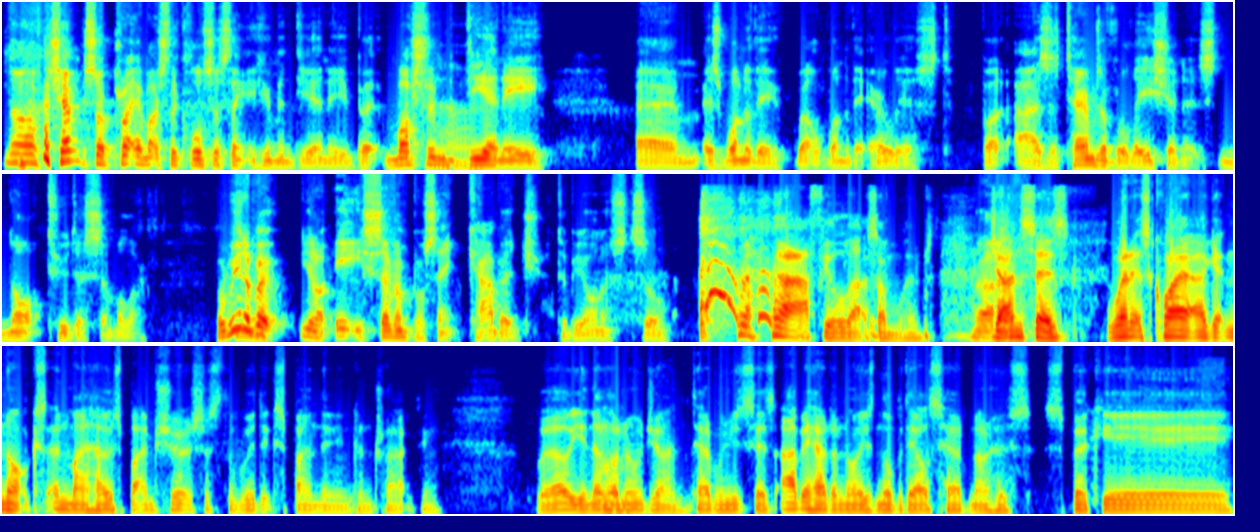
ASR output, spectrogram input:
No, chimps are pretty much the closest thing to human DNA, but mushroom Ah. DNA um, is one of the well, one of the earliest. But as in terms of relation, it's not too dissimilar. But we're Hmm. about you know eighty-seven percent cabbage, to be honest. So I feel that sometimes. uh, Jan says, when it's quiet, I get knocks in my house, but I'm sure it's just the wood expanding and contracting. Well, you never Mhm. know, John. Terrible music says, Abby heard a noise nobody else heard in our house. Spooky.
